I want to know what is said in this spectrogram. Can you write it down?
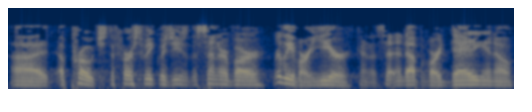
uh, approach. The first week was at the center of our, really of our year, kind of setting it up of our day, you know,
